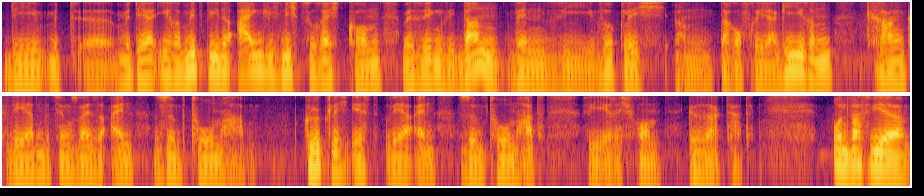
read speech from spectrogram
die mit, äh, mit der ihre Mitglieder eigentlich nicht zurechtkommen, weswegen sie dann, wenn sie wirklich ähm, darauf reagieren, krank werden bzw. ein Symptom haben. Glücklich ist, wer ein Symptom hat, wie Erich Fromm gesagt hat. Und was wir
